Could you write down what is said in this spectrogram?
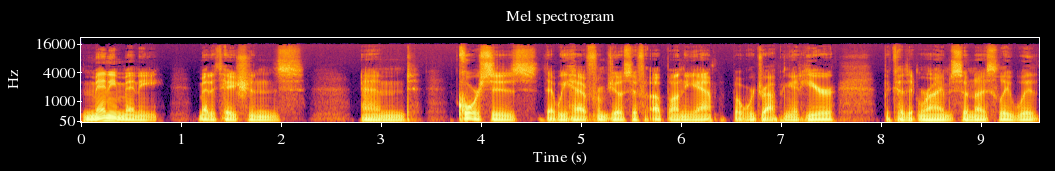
many, many meditations and courses that we have from Joseph up on the app, but we're dropping it here because it rhymes so nicely with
